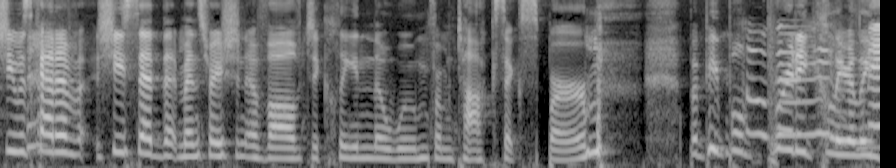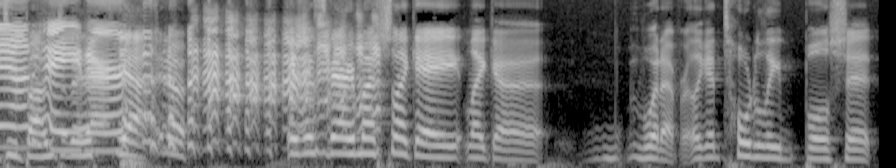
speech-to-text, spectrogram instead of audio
she was kind of. She said that menstruation evolved to clean the womb from toxic sperm, but people oh, pretty clearly man debunked hater. this. Yeah, it was very much like a like a whatever, like a totally bullshit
